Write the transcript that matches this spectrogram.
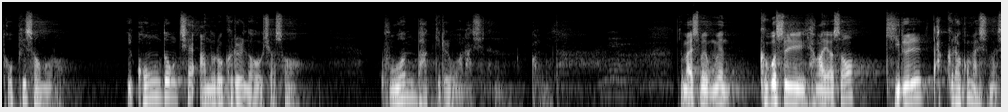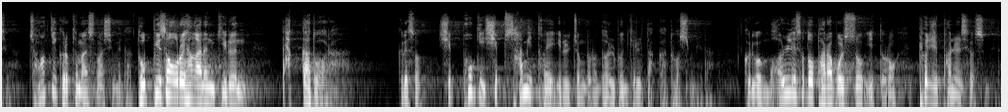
도피성으로 이 공동체 안으로 그를 넣으셔서 구원받기를 원하시는 겁니다. 그 말씀에 보면 그것을 향하여서 길을 닦으라고 말씀하세요. 정확히 그렇게 말씀하십니다. 도피성으로 향하는 길은 닦아두어라. 그래서 10 폭이 14m에 이를 정도로 넓은 길을 닦아두었습니다. 그리고 멀리서도 바라볼 수 있도록 표지판을 세웠습니다.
